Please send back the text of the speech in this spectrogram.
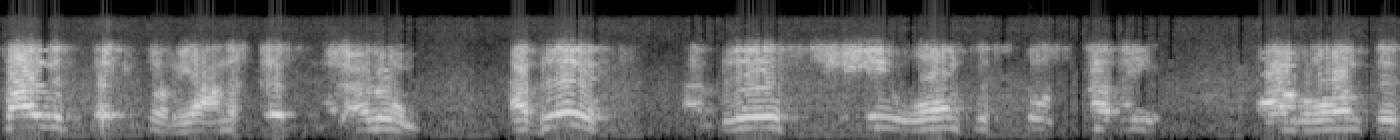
science sector يعني قسم العلوم. A place, a place she wants to study or wants to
